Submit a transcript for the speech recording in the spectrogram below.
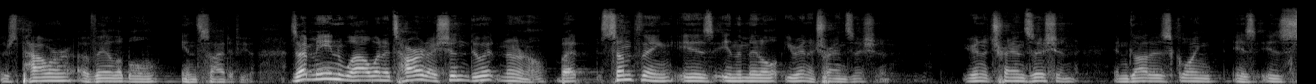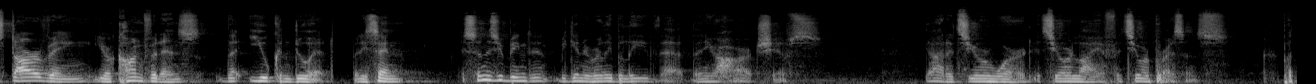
There's power available inside of you. Does that mean, well, when it's hard, I shouldn't do it? No, no, no. But something is in the middle. You're in a transition. You're in a transition, and God is going is is starving your confidence that you can do it. But He's saying, as soon as you begin to, begin to really believe that, then your heart shifts. God, it's your word, it's your life, it's your presence. But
